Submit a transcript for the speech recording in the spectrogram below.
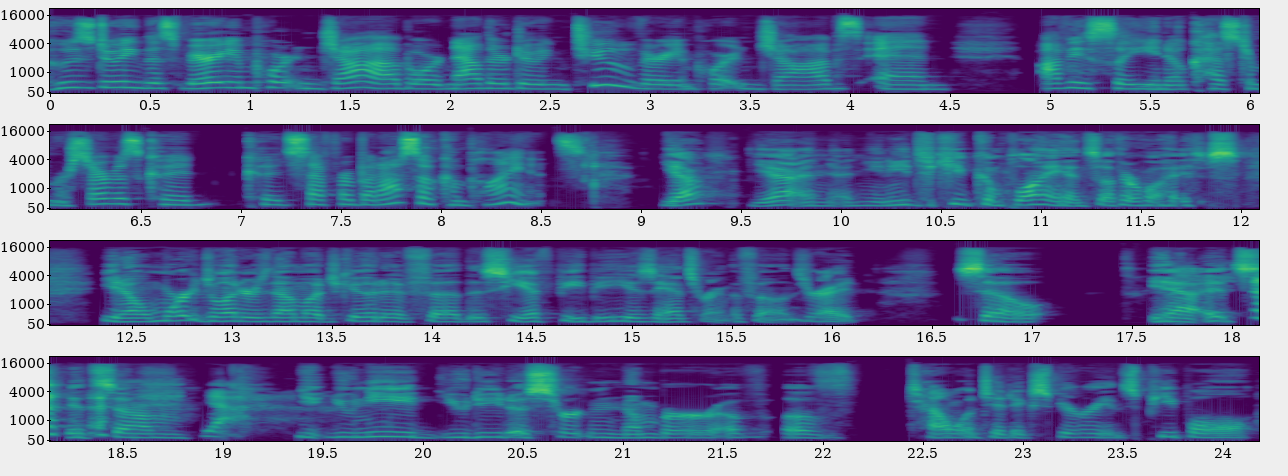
who's doing this very important job or now they're doing two very important jobs and obviously, you know, customer service could could suffer, but also compliance. Yeah, yeah, and, and you need to keep compliance. Otherwise, you know, mortgage lender is not much good if uh, the CFPB is answering the phones, right? So yeah, it's it's um yeah. You, you need you need a certain number of of talented, experienced people.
